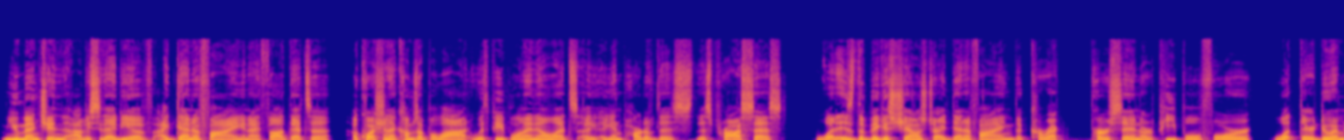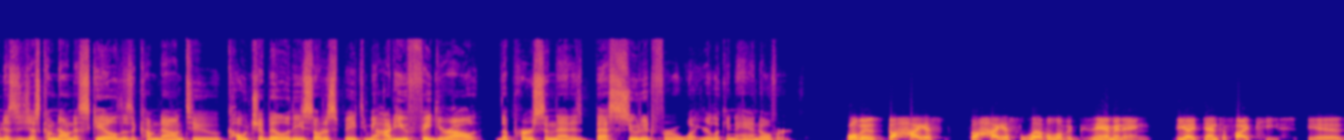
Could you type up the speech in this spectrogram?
You mentioned obviously the idea of identifying, and I thought that's a, a question that comes up a lot with people, and I know that's again part of this this process. What is the biggest challenge to identifying the correct person or people for what they're doing? I mean, does it just come down to skill? Does it come down to coachability, so to speak? I mean, how do you figure out the person that is best suited for what you're looking to hand over? Well, there's the highest the highest level of examining the identify piece is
